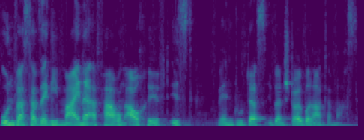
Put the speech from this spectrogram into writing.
Und was tatsächlich meiner Erfahrung auch hilft, ist, wenn du das über einen Steuerberater machst.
